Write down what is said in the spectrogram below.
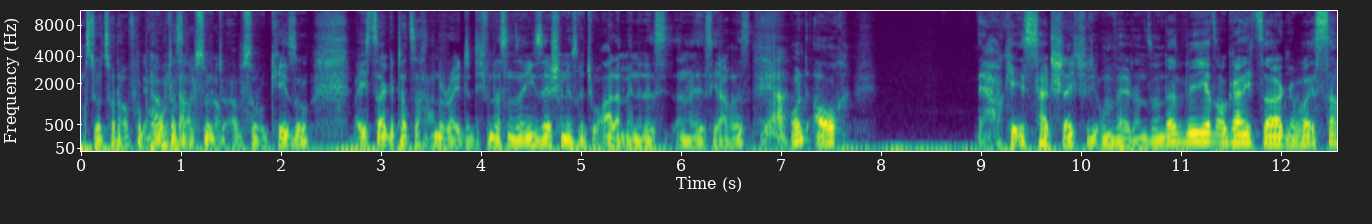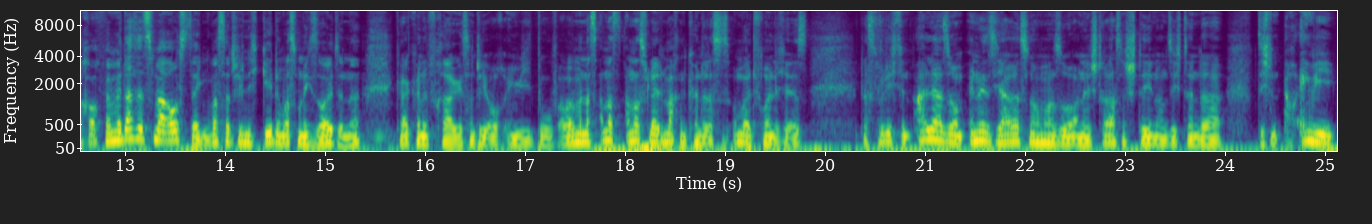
Hast du jetzt heute aufgebraucht, das ist absolut, absolut okay so. Weil ich sage Tatsache underrated. Ich finde das ein eigentlich sehr schönes Ritual am Ende des, am Ende des Jahres. Ja. Und auch, ja, okay, ist halt schlecht für die Umwelt und so. Und da will ich jetzt auch gar nichts sagen, aber ist auch, auch wenn wir das jetzt mal rausdenken, was natürlich nicht geht und was man nicht sollte, ne? Gar keine Frage. Ist natürlich auch irgendwie doof. Aber wenn man das anders, anders vielleicht machen könnte, dass es umweltfreundlicher ist, das würde ich dann alle so am Ende des Jahres nochmal so an den Straßen stehen und sich dann da, sich dann auch irgendwie,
